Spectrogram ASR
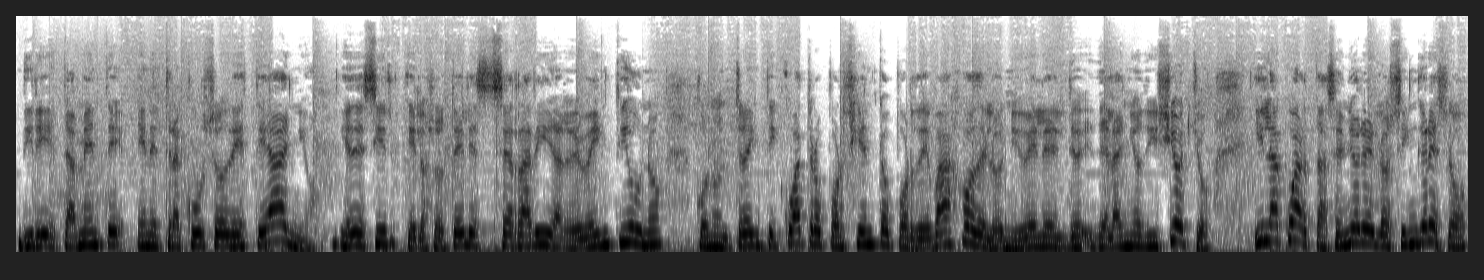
directamente en el transcurso de este año. Es decir, que los hoteles cerrarían el 21 con un 34% por debajo de los niveles del año 18. Y la cuarta, señores, los ingresos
